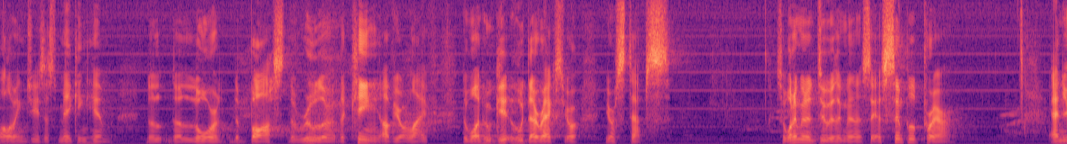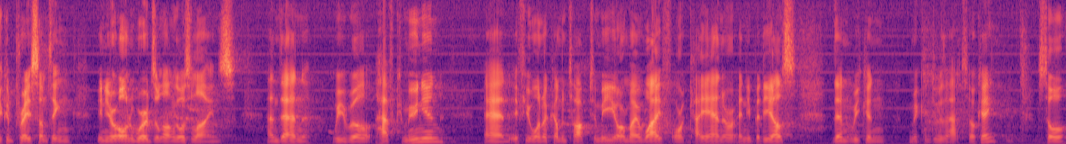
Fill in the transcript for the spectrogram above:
Following Jesus, making him the, the Lord, the boss, the ruler, the king of your life, the one who, get, who directs your, your steps. So, what I'm going to do is I'm going to say a simple prayer and you can pray something in your own words along those lines. And then we will have communion. And if you want to come and talk to me or my wife or Cayenne or anybody else, then we can, we can do that. Okay? So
